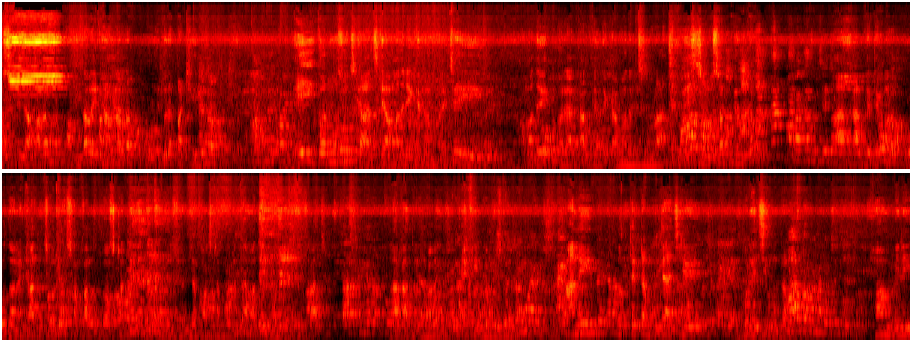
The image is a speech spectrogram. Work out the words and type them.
অসুবিধা হবে, আমরা ফর্মটাও এখানে আমরা পূরণ করে পাঠিয়ে দেবো। এই কর্মসূচি আজকে আমাদের এখানে হয়েছে, এই আমাদের এই ঘরে আর কালকে থেকে আমাদের আর কালকে থেকে আমরা প্রদানের কাজ চলে, সকাল দশটা থেকে সন্ধ্যা পাঁচটা পর্যন্ত আমাদের এই কর্মসূচির কাজ। লাগাতারভাবে একইভাবে চলছে। আমি প্রত্যেকটা বুথে আজকে ঘুরেছি মোটামুটি। ফর্ম বিলি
